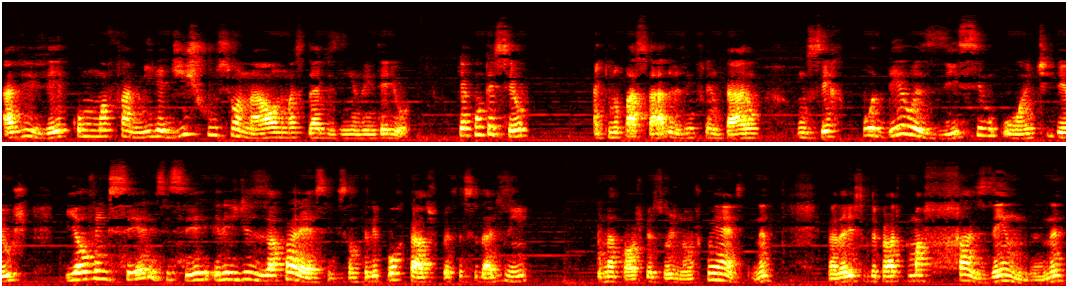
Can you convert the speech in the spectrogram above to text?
a viver como uma família disfuncional numa cidadezinha do interior. O que aconteceu é que no passado eles enfrentaram um ser poderosíssimo, o antideus, e ao vencer esse ser, eles desaparecem, são teleportados para essa cidadezinha na qual as pessoas não os conhecem. Né? Na verdade, eles são teleportados para uma fazenda, né?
